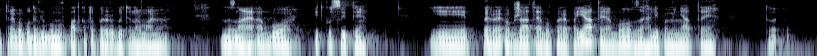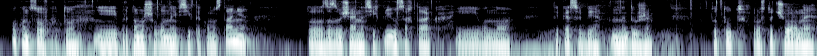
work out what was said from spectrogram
то треба буде в будь-якому випадку то переробити нормально. Не знаю, або підкусити і переобжати, або перепаяти, або взагалі поміняти то оконцовку. То. І при тому, що вони всі в такому стані, то зазвичай на всіх пріусах так, і воно таке собі не дуже. Тобто тут просто чорне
